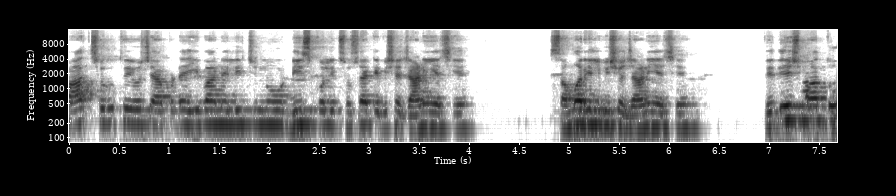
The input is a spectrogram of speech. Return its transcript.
પાથ શરૂ થયો છે. આપણે ઇવાન એલિચનું ડિસ્કોલિક સોસાયટી વિશે જાણીએ છીએ. સમર હિલ વિશે જાણીએ છીએ. વિદેશમાં તો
